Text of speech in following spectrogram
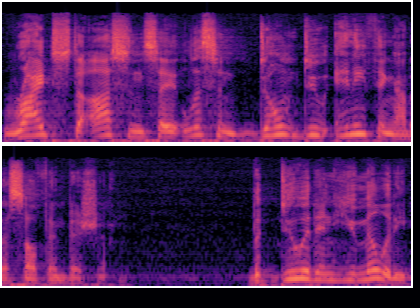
writes to us and say, listen, don't do anything out of self-ambition but do it in humility.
